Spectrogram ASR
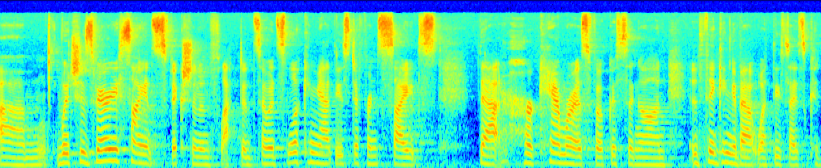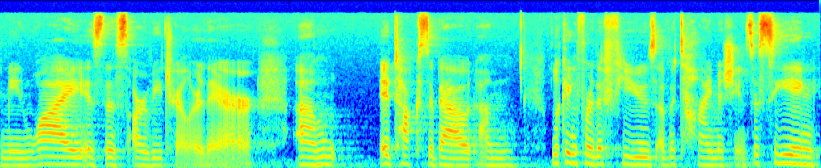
um, which is very science fiction inflected. So it's looking at these different sites that her camera is focusing on and thinking about what these sites could mean. Why is this RV trailer there? Um, it talks about um, looking for the fuse of a time machine. So seeing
